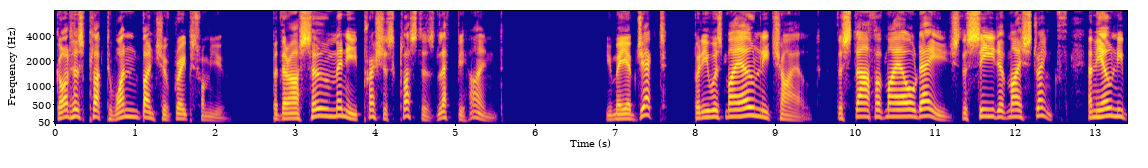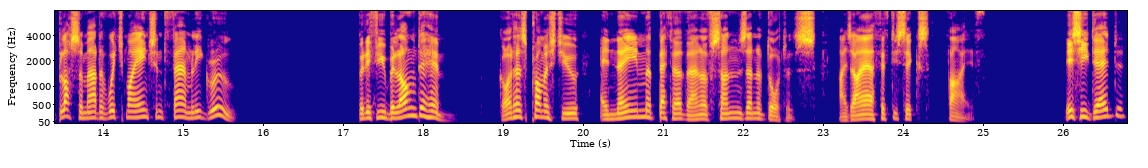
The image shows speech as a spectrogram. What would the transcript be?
God has plucked one bunch of grapes from you, but there are so many precious clusters left behind. You may object, but he was my only child, the staff of my old age, the seed of my strength, and the only blossom out of which my ancient family grew. But if you belong to him, God has promised you a name better than of sons and of daughters. Isaiah 56 5. Is he dead,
